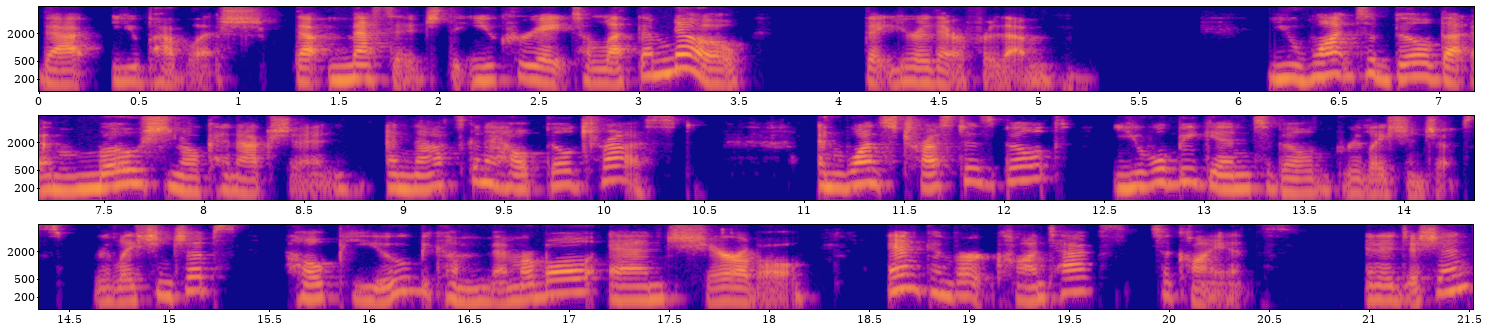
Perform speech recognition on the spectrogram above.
that you publish, that message that you create to let them know that you're there for them. You want to build that emotional connection, and that's going to help build trust. And once trust is built, you will begin to build relationships. Relationships help you become memorable and shareable and convert contacts to clients. In addition,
